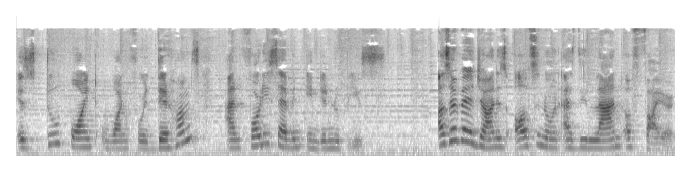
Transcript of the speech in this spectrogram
is 2.14 dirhams and 47 Indian rupees. Azerbaijan is also known as the land of fire.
